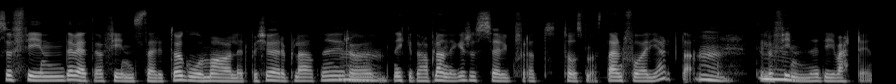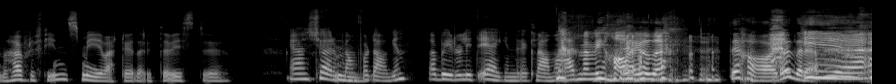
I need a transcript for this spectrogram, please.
Så finn, det vet jeg finnes der ute, og gode maler på kjøreplaner, og når ikke du har planlegger, så sørg for at toastmasteren får hjelp, da, mm. til å mm. finne de verktøyene her, for det fins mye verktøy der ute hvis du ja, en kjøreplan for dagen. Da blir det litt egenreklame her, men vi har jo det. det har det, dere. I, eh,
